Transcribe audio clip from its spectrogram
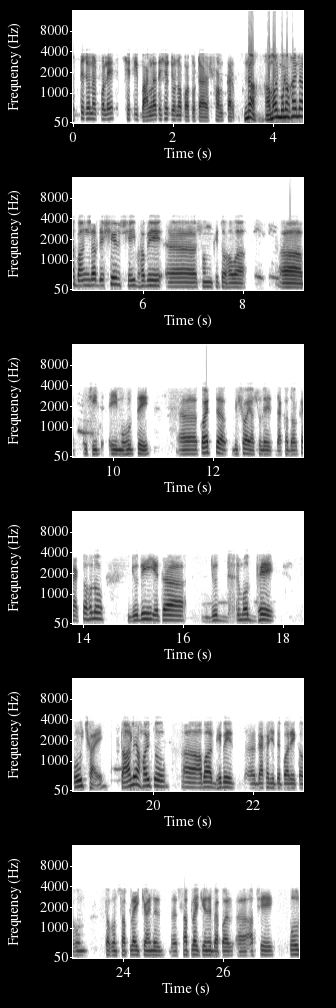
উত্তেজনার ফলে সেটি বাংলাদেশের জন্য কতটা শঙ্কার না, আমার মনে হয় না বাংলাদেশের সেইভাবে শঙ্কিত হওয়া উচিত এই মুহূর্তে। কয়েকটা বিষয় আসলে দেখা দরকার। একটা হলো, যদি এটা যুদ্ধের মধ্যে পৌঁছায়, তাহলে হয়তো আবার ভেবে দেখা যেতে পারে কখন তখন সাপ্লাই চেইনের সাপ্লাই চেইনের ব্যাপার আছে। কোন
